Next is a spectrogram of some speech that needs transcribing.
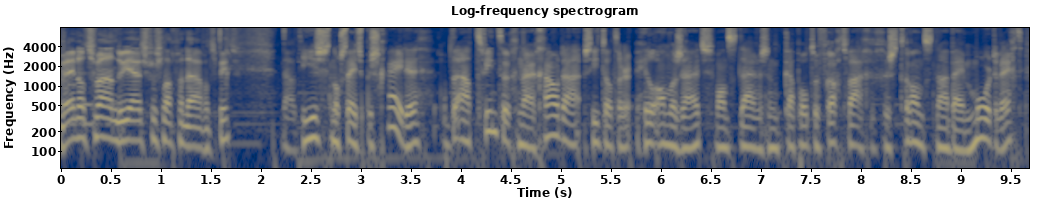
Wijnald Zwaan, doe eens verslag van de avondspits? Nou, die is nog steeds bescheiden. Op de A20 naar Gouda ziet dat er heel anders uit... want daar is een kapotte vrachtwagen gestrand nabij Moordrecht.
